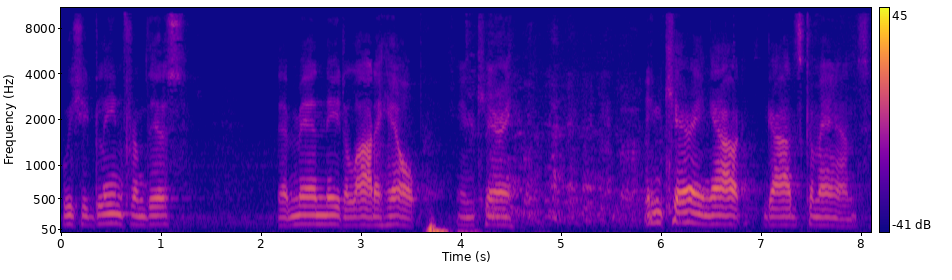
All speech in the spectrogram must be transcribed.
we should glean from this that men need a lot of help in carrying, in carrying out God's commands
